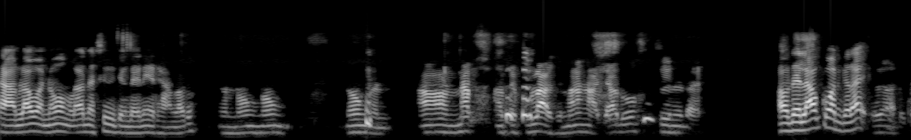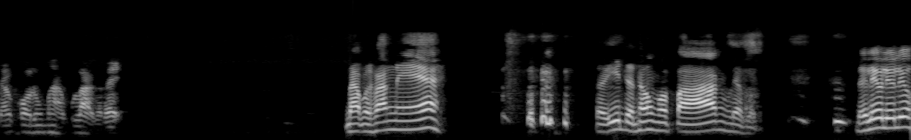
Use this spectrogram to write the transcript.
ถามแล้วว่าน้องแล้วนะชื่อจังใดเนี่ยถามเราดูน้องน้องน้องน้องนั่นเอาเอานับเอาแต่ผู้ลายสิมาหาเจ้าดูชื่อนั่นได้ เอาได้แล้วก่อนก็ได้ เออเอาแต่เจ้าก็ลงมาหาผู้ลายก็ได้ นับไปฟังแหน่แต่อีเดี๋ยวน้องมาปางเรียกเดี๋ยวเร็วเร็วเร็ว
